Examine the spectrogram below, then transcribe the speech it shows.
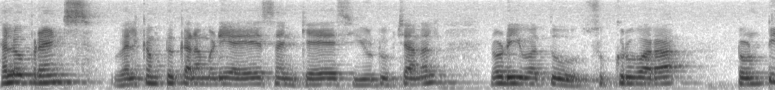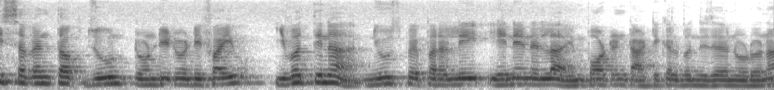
ಹಲೋ ಫ್ರೆಂಡ್ಸ್ ವೆಲ್ಕಮ್ ಟು ಕನ್ನಮಡಿ I S and K S YouTube channel ನೋಡಿ, ಇವತ್ತು ಶುಕ್ರವಾರ twenty seventh of June twenty twenty five ಇವತ್ತಿನ ನ್ಯೂಸ್ ಪೇಪರಲ್ಲಿ ಏನೇನೆಲ್ಲ ಇಂಪಾರ್ಟೆಂಟ್ ಆರ್ಟಿಕಲ್ ಬಂದಿದೆ ನೋಡೋಣ.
